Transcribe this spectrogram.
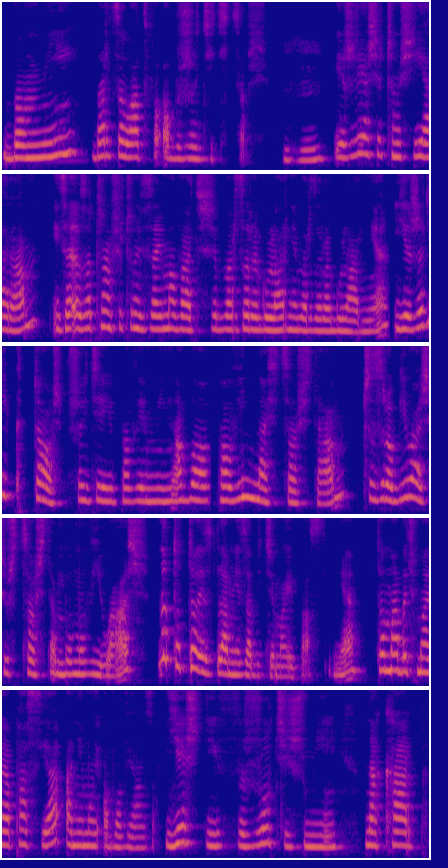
bo mi bardzo łatwo obrzydzić coś. Mhm. Jeżeli ja się czymś jaram i za zaczynam się czymś zajmować bardzo regularnie, bardzo regularnie, jeżeli ktoś przyjdzie i powie mi, no bo powinnaś coś tam, czy zrobiłaś już coś tam, bo mówiłaś, no to to jest dla mnie zabicie mojej pasji, nie? To ma być moja pasja, a nie mój obowiązek. Jeśli wrzucisz mi na karp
